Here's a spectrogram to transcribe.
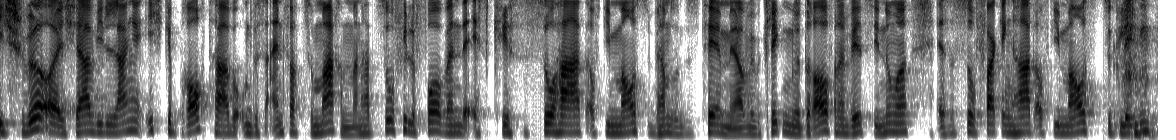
ich schwöre euch, ja, wie lange ich gebraucht habe, um das einfach zu machen. Man hat so viele Vorwände, es ist so hart auf die Maus. Wir haben so ein System, ja, wir klicken nur drauf und dann wählst du die Nummer. Es ist so fucking hart auf die Maus zu klicken.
